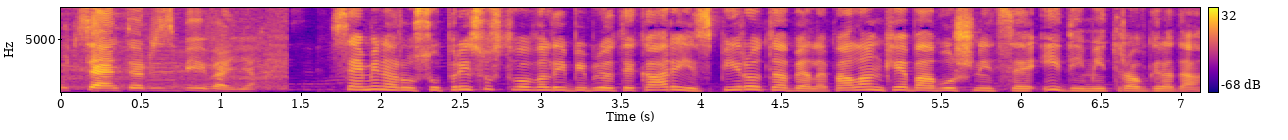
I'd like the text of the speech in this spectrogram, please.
u centar zbivanja. Seminaru su prisustvovali bibliotekari iz Pirota, Bele Palanke, Babušnice i Dimitrovgrada.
